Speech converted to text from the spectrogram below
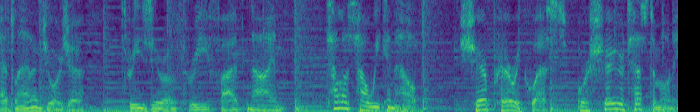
Atlanta, Georgia 30359. Tell us how we can help. Share prayer requests or share your testimony.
